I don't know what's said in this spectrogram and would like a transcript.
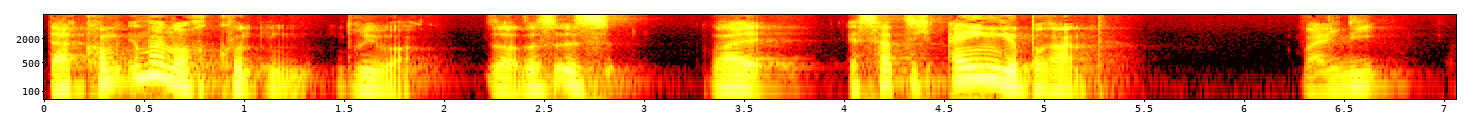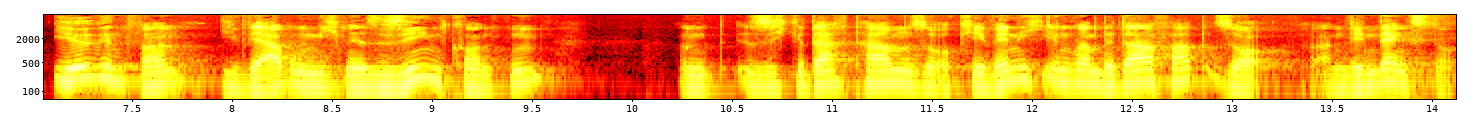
da kommen immer noch Kunden drüber. So, das ist, weil es hat sich eingebrannt, weil die irgendwann die Werbung nicht mehr sehen konnten und sich gedacht haben, so, okay, wenn ich irgendwann Bedarf habe, so, an wen denkst du?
